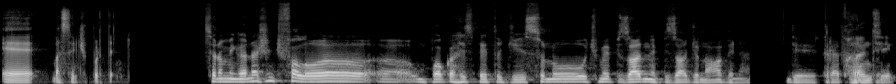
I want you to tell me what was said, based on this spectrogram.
é bastante importante. Se eu não me engano, a gente falou uh, um pouco a respeito disso no último episódio, no episódio 9, né? De Threat Hunting.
